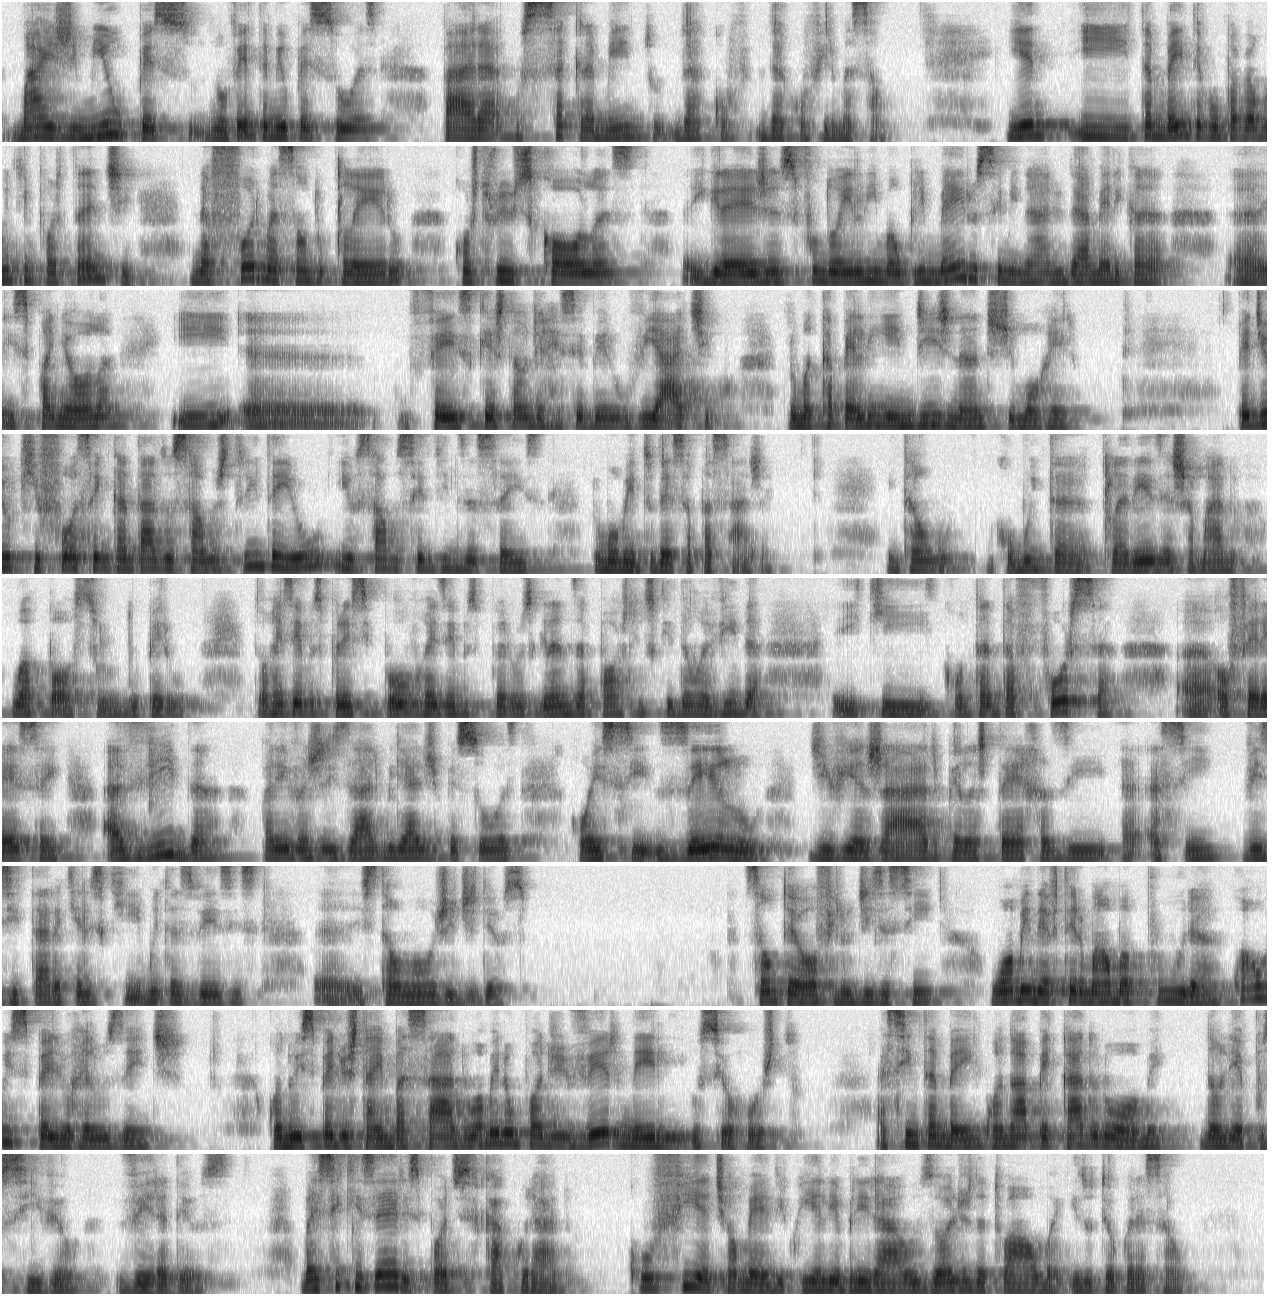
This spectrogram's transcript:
mais de mil pessoas, 90 mil pessoas para o sacramento da, da confirmação. E, e também teve um papel muito importante na formação do clero, construiu escolas, igrejas, fundou em Lima o primeiro seminário da América uh, espanhola e uh, fez questão de receber o viático numa capelinha indígena antes de morrer. Pediu que fossem cantados os Salmos 31 e o Salmo 116 no momento dessa passagem. Então, com muita clareza, é chamado o apóstolo do Peru. Então, rezemos por esse povo, rezemos pelos grandes apóstolos que dão a vida e que, com tanta força, uh, oferecem a vida para evangelizar milhares de pessoas com esse zelo de viajar pelas terras e, uh, assim, visitar aqueles que muitas vezes uh, estão longe de Deus. São Teófilo diz assim: o homem deve ter uma alma pura, qual o espelho reluzente? Quando o espelho está embaçado, o homem não pode ver nele o seu rosto. Assim também, quando há pecado no homem, não lhe é possível ver a Deus. Mas se quiseres, podes ficar curado. Confia-te ao médico e ele abrirá os olhos da tua alma e do teu coração.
